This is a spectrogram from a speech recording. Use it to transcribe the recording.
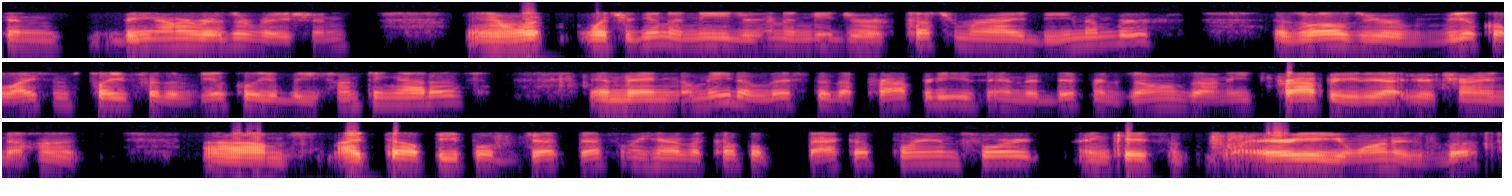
can be on a reservation. And what, what you're going to need, you're going to need your customer ID number as well as your vehicle license plate for the vehicle you'll be hunting out of. And then you'll need a list of the properties and the different zones on each property that you're trying to hunt. Um, I tell people definitely have a couple backup plans for it in case the area you want is booked.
